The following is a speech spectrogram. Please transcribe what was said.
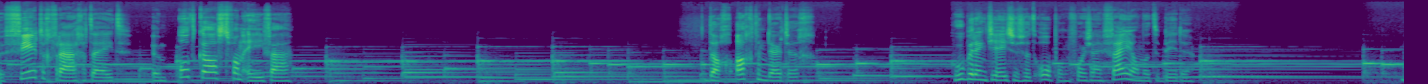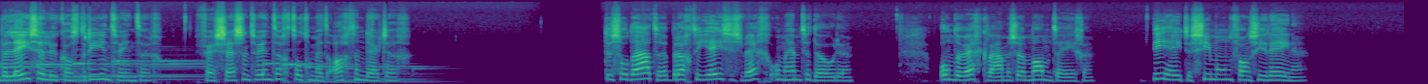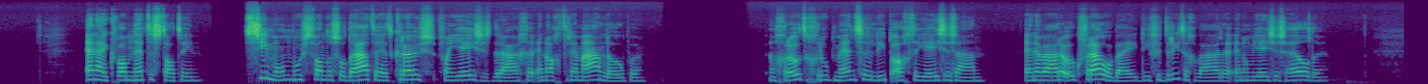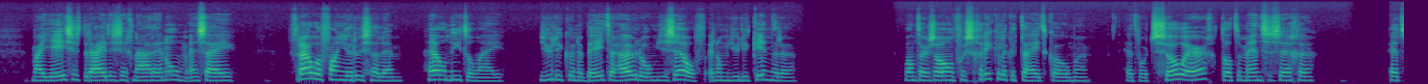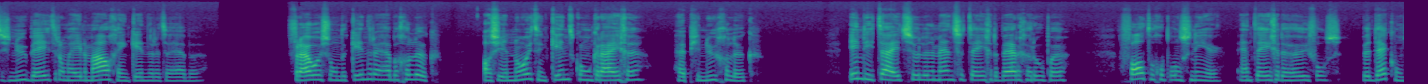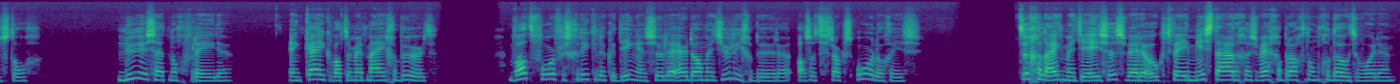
de 40 Vragen Tijd, een podcast van Eva. Dag 38. Hoe brengt Jezus het op om voor zijn vijanden te bidden? We lezen Lucas 23, vers 26 tot en met 38. De soldaten brachten Jezus weg om hem te doden. Onderweg kwamen ze een man tegen. Die heette Simon van Cyrene. En hij kwam net de stad in. Simon moest van de soldaten het kruis van Jezus dragen en achter hem aanlopen. Een grote groep mensen liep achter Jezus aan. En er waren ook vrouwen bij die verdrietig waren en om Jezus huilden. Maar Jezus draaide zich naar hen om en zei: Vrouwen van Jeruzalem, huil niet om mij. Jullie kunnen beter huilen om jezelf en om jullie kinderen. Want er zal een verschrikkelijke tijd komen. Het wordt zo erg dat de mensen zeggen: Het is nu beter om helemaal geen kinderen te hebben. Vrouwen zonder kinderen hebben geluk. Als je nooit een kind kon krijgen, heb je nu geluk. In die tijd zullen de mensen tegen de bergen roepen: Val toch op ons neer, en tegen de heuvels: Bedek ons toch. Nu is het nog vrede. En kijk wat er met mij gebeurt. Wat voor verschrikkelijke dingen zullen er dan met jullie gebeuren als het straks oorlog is? Tegelijk met Jezus werden ook twee misdadigers weggebracht om gedood te worden.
